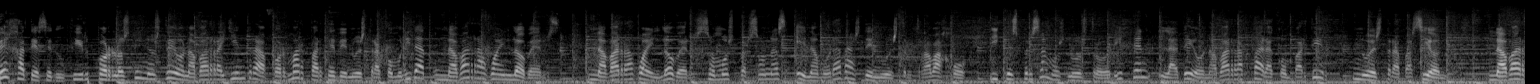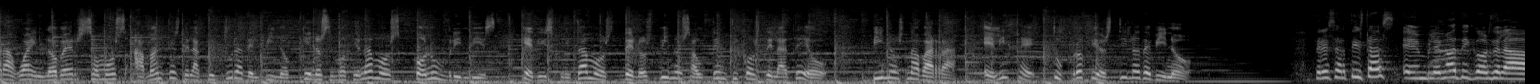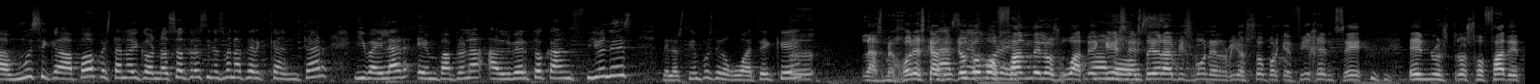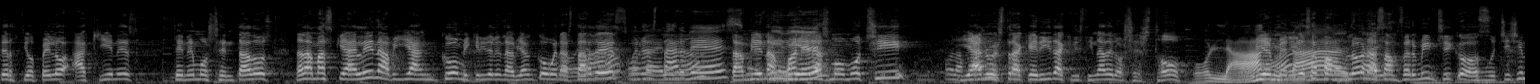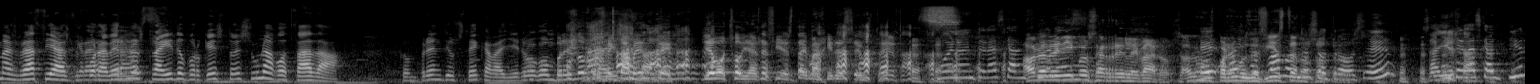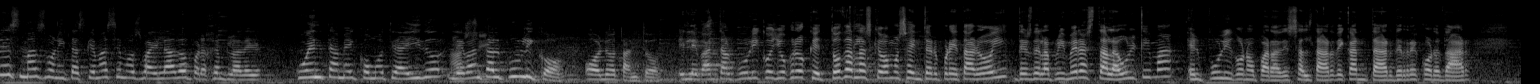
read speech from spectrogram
Déjate seducir por los vinos de Navarra y entra a formar parte de nuestra comunidad Navarra Wine Lovers. Navarra Wine Lovers somos personas enamoradas de nuestro trabajo y que expresamos nuestro origen, la de O Navarra, para compartir nuestra pasión. Navarra Wine Lovers somos amantes de la cultura del vino, que nos emocionamos con un brindis, que disfrutamos de los vinos auténticos de la DEO. Vinos Navarra, elige tu propio estilo de vino. Tres artistas emblemáticos de la música pop están hoy con nosotros y nos van a hacer cantar y bailar en Pamplona. Alberto, canciones de los tiempos del guateque. Eh, las mejores canciones. Las Yo como fan de los guateques Vamos. estoy ahora mismo nervioso porque fíjense en nuestro sofá de terciopelo a quienes tenemos sentados. Nada más que a Elena Bianco, mi querida Elena Bianco, buenas Hola. tardes. Buenas tardes. También a Juan. Erasmo Mochi Hola, y a nuestra querida Cristina de los Stop. Hola. Bienvenidos ¿qué a? Pamplona? San Fermín, chicos. Muchísimas gracias, por Gracias. habernos traído, porque esto es una gozada. ¿Comprende usted, Lo caballero? comprendo perfectamente. Llevo ocho días de fiesta, imagínese usted. Bueno, entre las canciones... Ahora venimos a relevaros. Ahora nos Eh, ponemos ay, de nos fiesta vamos nosotros. ¿eh? Ahí Entre está. las canciones más bonitas que más hemos bailado, por ejemplo, la de Cuéntame cómo te ha ido, ¿levanta sí. al público o no tanto? Y levanta al público. Yo creo que todas las que vamos a interpretar hoy, desde la primera hasta la última, el público no para de saltar, de cantar, de recordar.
